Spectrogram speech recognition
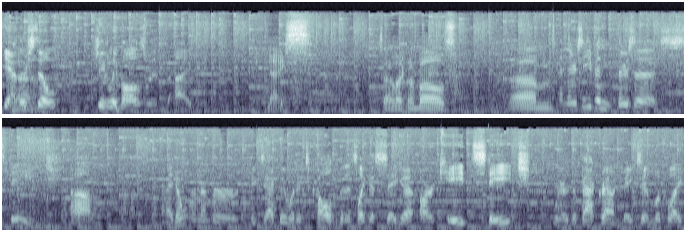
Yeah, Uh. they're still jiggly balls with eyes. nice. So I like my balls. Um, And there's even there's a stage, um, and I don't remember exactly what it's called, but it's like a Sega arcade stage where the background makes it look like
